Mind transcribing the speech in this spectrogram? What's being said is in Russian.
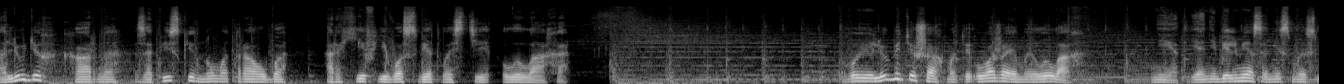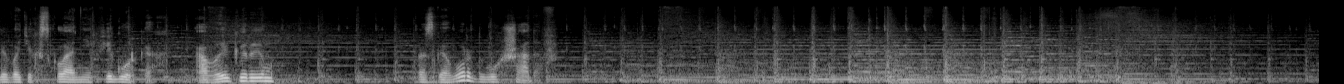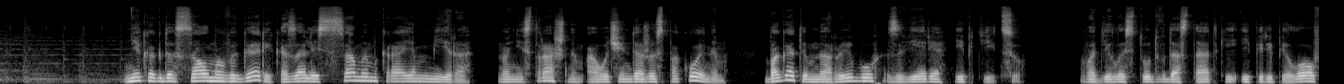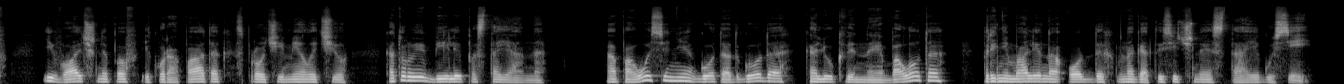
О людях Кхарна, записки Нума Трауба, архив его светлости Лылаха. Вы любите шахматы, уважаемый Лылах? Нет, я не бельмеса не смыслю в этих скланных фигурках. А вы, Крым? Разговор двух шадов. Некогда Салмов и Гарри казались самым краем мира, но не страшным, а очень даже спокойным, богатым на рыбу, зверя и птицу. Водилось тут в достатке и перепелов, и вальшнепов, и куропаток с прочей мелочью, которую били постоянно. А по осени, год от года, калюквенные болота принимали на отдых многотысячные стаи гусей.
